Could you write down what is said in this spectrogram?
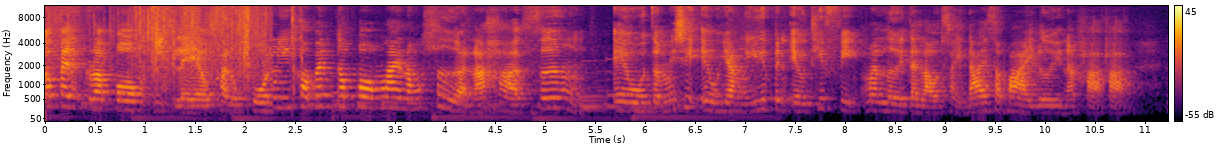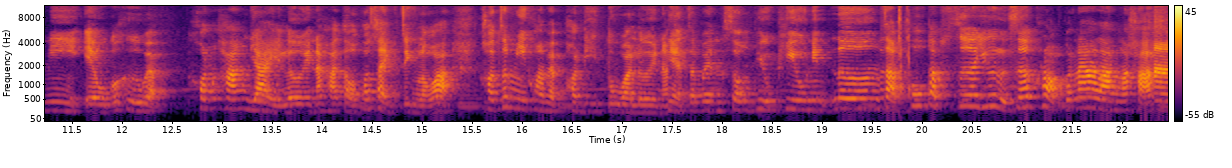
ก็เป็นกระโปรงอีกแล้วค่ะทุกคนนี่เขาเป็นกระโปรงลายน้องเสือนะคะ ซึ่งเอวจะไม่ใช่เอวยังยืดเป็นเอวที่ฟิกมาเลย แต่เราใส่ได้สบายเลยนะคะค่ะ นี่เอวก็คือแบบค่อนข้างใหญ่เลยนะคะ แต่ว่าพอใส่จริงแล้วอะเขาจะมีความแบบพอดีตัวเลยนะเนี่ยจะเป็นทรงผิวๆนิดนึง จับคู่กับเสื้อยืดหรือเสื้อครอปก็น่ารักนะคะมา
